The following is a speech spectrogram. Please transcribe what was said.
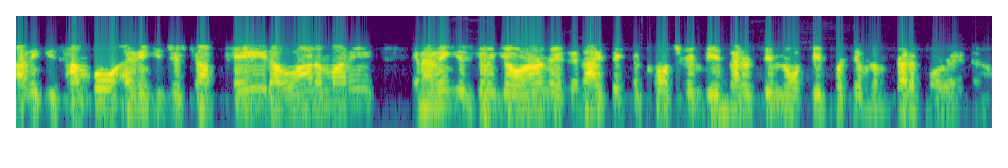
I think he's humble. I think he just got paid a lot of money, and I think he's going to go earn it. And I think the Colts are going to be a better team than what people are giving them credit for right now.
